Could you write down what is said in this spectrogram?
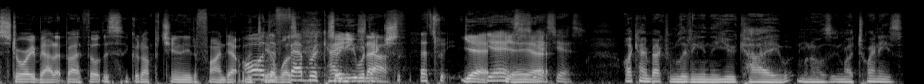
story about it, but I thought this is a good opportunity to find out what Oh, the the deal was. fabricating so you would stuff. actually, That's what. Yeah, Yes, yeah, yeah. yes, yes. I came back from living in the UK when I was in my twenties,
